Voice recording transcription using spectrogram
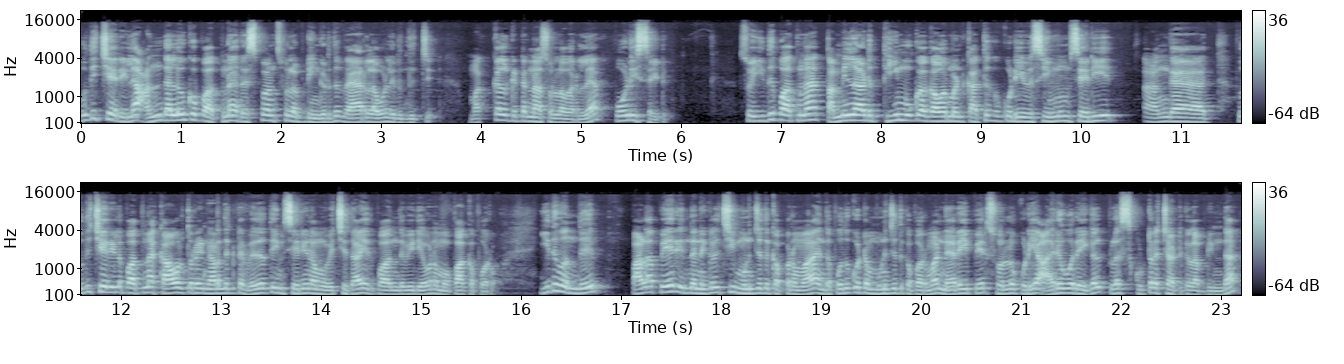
புதுச்சேரியில் அந்த அளவுக்கு பார்த்தோன்னா ரெஸ்பான்சிபிள் அப்படிங்கிறது வேறு லெவல் இருந்துச்சு. மக்கள்கிட்ட நான் சொல்ல வரல போலீஸ் சைடு ஸோ இது பார்த்தோன்னா தமிழ்நாடு திமுக கவர்மெண்ட் கற்றுக்கக்கூடிய விஷயமும் சரி அங்கே புதுச்சேரியில் பார்த்தோன்னா காவல்துறை நடந்துக்கிட்ட விதத்தையும் சரி நம்ம வச்சு தான் இப்போ அந்த வீடியோவை நம்ம பார்க்க போகிறோம் இது வந்து பல பேர் இந்த நிகழ்ச்சி முடிஞ்சதுக்கப்புறமா இந்த பொதுக்கூட்டம் முடிஞ்சதுக்கப்புறமா நிறைய பேர் சொல்லக்கூடிய அறிவுரைகள் ப்ளஸ் குற்றச்சாட்டுகள் அப்படின்னு தான்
